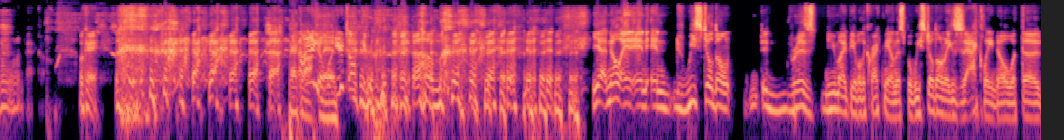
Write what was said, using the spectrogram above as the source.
I don't want to back off. Okay. Back off, I know man. what you're talking um, yeah, no, and, and and we still don't. Riz, you might be able to correct me on this, but we still don't exactly know what the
